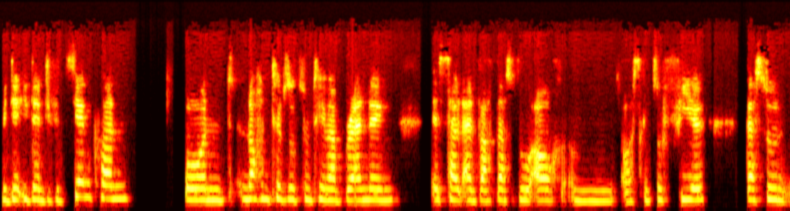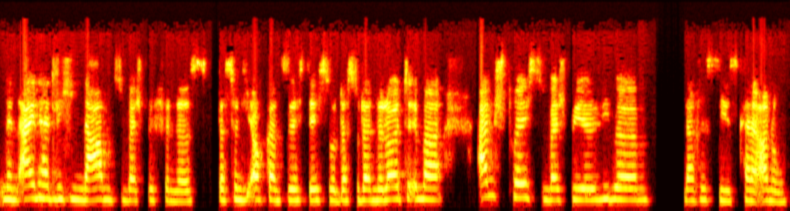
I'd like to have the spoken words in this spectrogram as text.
mit dir identifizieren können. Und noch ein Tipp so zum Thema Branding ist halt einfach, dass du auch, ähm, oh, es gibt so viel, dass du einen einheitlichen Namen zum Beispiel findest. Das finde ich auch ganz wichtig, so dass du deine Leute immer ansprichst, zum Beispiel liebe Larissis, keine Ahnung.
